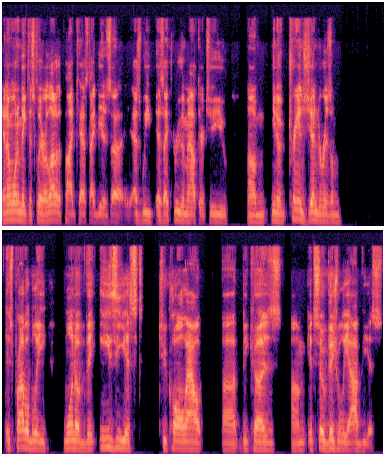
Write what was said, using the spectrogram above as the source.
and I want to make this clear. A lot of the podcast ideas, uh, as we as I threw them out there to you, um, you know, transgenderism is probably one of the easiest to call out uh, because um, it's so visually obvious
